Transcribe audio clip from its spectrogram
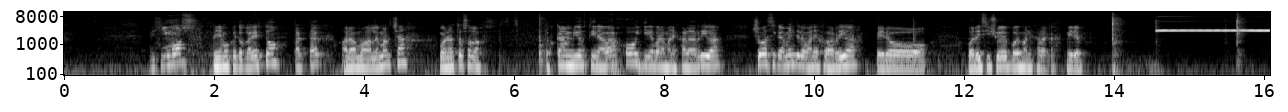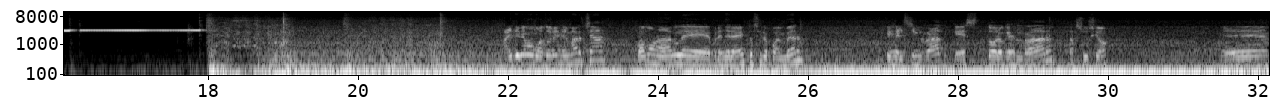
Dijimos, teníamos que tocar esto, tac, tac. Ahora vamos a darle marcha. Bueno, estos son los, los cambios. Tiene abajo y tiene para manejar de arriba. Yo básicamente lo manejo de arriba, pero por ahí si llueve podés manejar acá. Miren. Ahí tenemos Vamos a darle prender a esto si lo pueden ver. Que es el SIMRAD, que es todo lo que es el radar. Está sucio. Eh,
